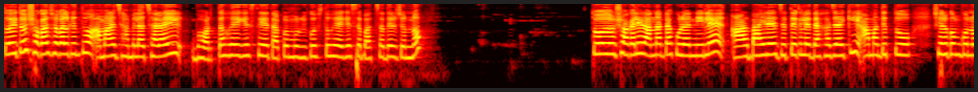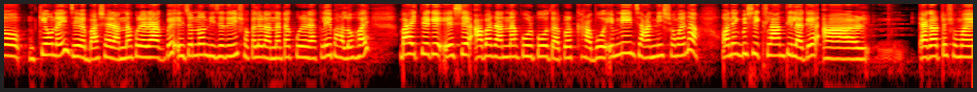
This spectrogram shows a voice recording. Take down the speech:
তো এই তো সকাল সকাল কিন্তু আমার ঝামেলা ছাড়াই ভর্তা হয়ে গেছে, তারপর মুরগিগ্রস্ত হয়ে গেছে বাচ্চাদের জন্য। তো সকালে রান্নাটা করে নিলে আর বাইরে যেতে গেলে দেখা যায় কি, আমাদের তো সেরকম কোনো কেউ নাই যে বাসায় রান্না করে রাখবে। এই জন্য নিজেদেরই সকালে রান্নাটা করে রাখলেই ভালো হয়। বাইরে থেকে এসে আবার রান্না করব, তারপর খাব। এমনি জার্নির সময় না অনেক বেশি ক্লান্তি লাগে আর এগারোটার সময়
